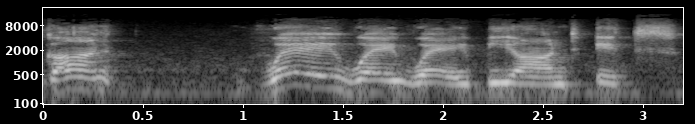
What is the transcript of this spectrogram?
gone way, way, way beyond its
